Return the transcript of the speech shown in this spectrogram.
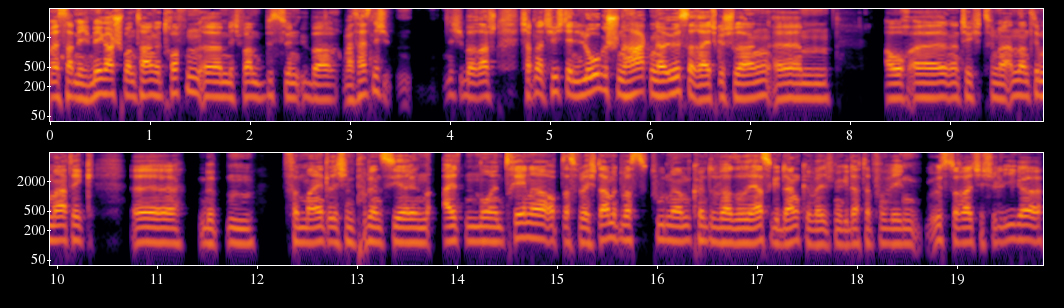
Es hat mich mega spontan getroffen. Ähm, ich war ein bisschen über, was heißt nicht, nicht überrascht. Ich habe natürlich den logischen Haken nach Österreich geschlagen. Ähm, auch äh, natürlich zu einer anderen Thematik äh, mit einem vermeintlichen potenziellen alten neuen Trainer, ob das vielleicht damit was zu tun haben könnte, war so der erste Gedanke, weil ich mir gedacht habe, von wegen österreichische Liga,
